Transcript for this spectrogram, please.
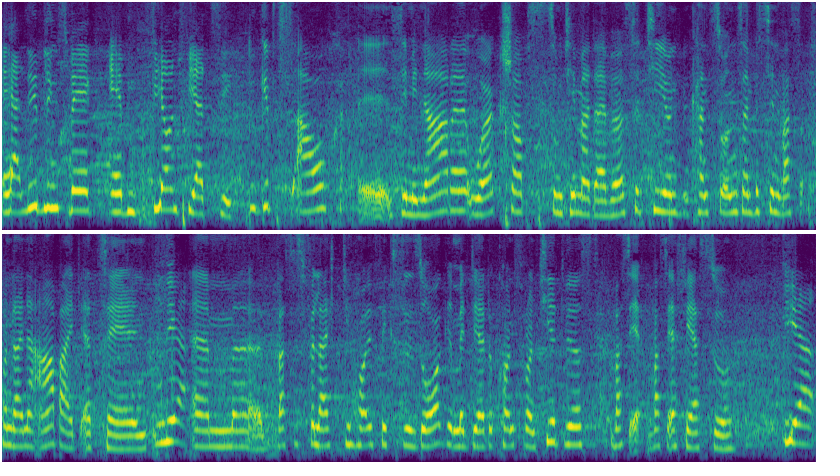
ja, Lieblingsweg eben 44. Du gibst auch äh, Seminare, Workshops zum Thema Diversity und kannst du uns ein bisschen was von deiner Arbeit erzählen? Ja. Ähm, äh, was ist vielleicht die häufigste Sorge, mit der du konfrontiert wirst? Was, was erfährst du? Ja,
